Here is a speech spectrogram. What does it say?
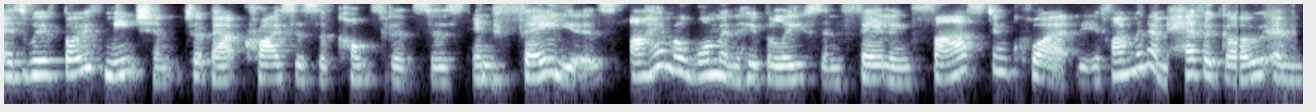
As we've both mentioned about crisis of confidences and failures, I am a woman who believes in failing fast and quietly. If I'm going to have a go and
